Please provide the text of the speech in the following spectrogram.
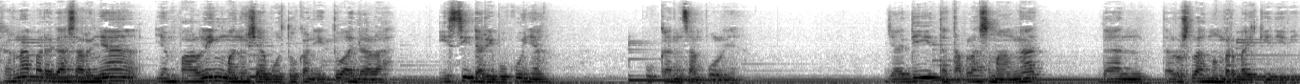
Karena pada dasarnya yang paling manusia butuhkan itu adalah isi dari bukunya, bukan sampulnya. Jadi tetaplah semangat dan teruslah memperbaiki diri.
